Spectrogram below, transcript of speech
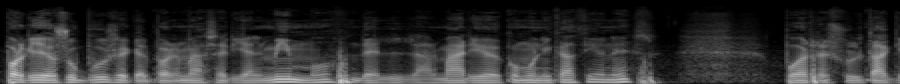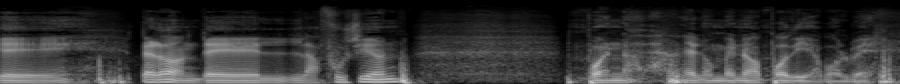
porque yo supuse que el problema sería el mismo del armario de comunicaciones, pues resulta que, perdón, de la fusión, pues nada, el hombre no podía volver.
